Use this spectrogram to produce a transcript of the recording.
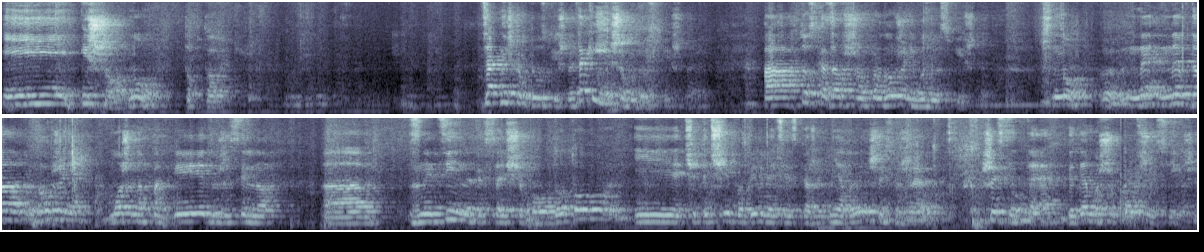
і, і що? Ну, тобто, ця книжка буде успішною, так і інша буде успішною. А хто сказав, що продовження буде успішним? Ну, не, невдале продовження може навпаки дуже сильно е, знецінити все, що було до того, і читачі подивляться і скажуть, ні, ну щось вже щось не те, підемо шукати щось інше.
